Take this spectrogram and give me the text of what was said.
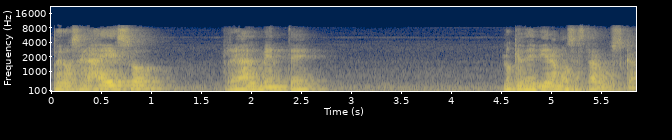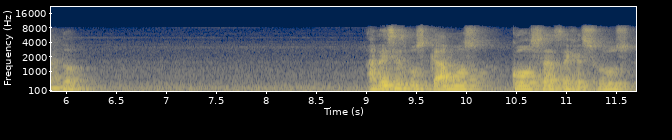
Pero ¿será eso realmente lo que debiéramos estar buscando? A veces buscamos cosas de Jesús,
